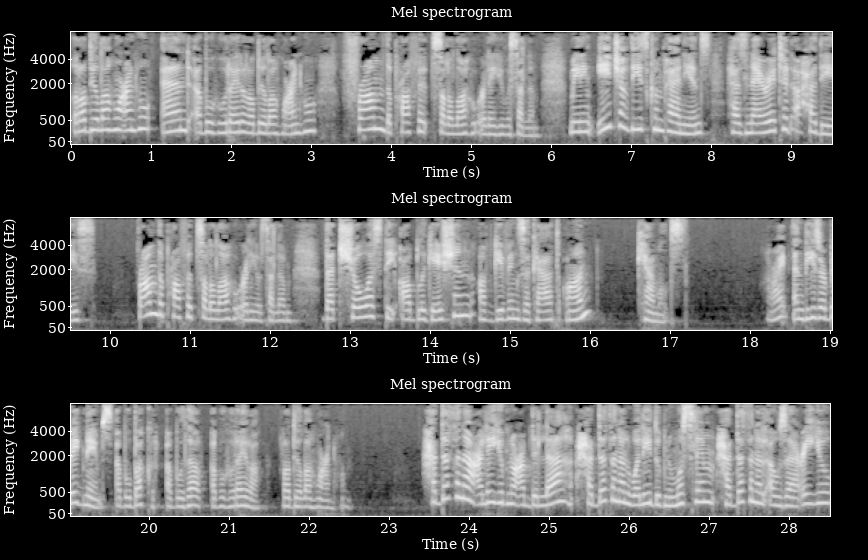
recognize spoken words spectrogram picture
radiallahu anhu, and Abu Hurairah radiallahu anhu from the Prophet sallallahu alaihi wasallam. Meaning each of these companions has narrated a hadith from the Prophet sallallahu alaihi wasallam that show us the obligation of giving zakat on camels. Alright? And these are big names. Abu Bakr, Abu Dhar, Abu Huraira, radiallahu anhum. حدثنا علي بن عبد الله حدثنا الوليد بن مسلم حدثنا الأوزاعي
